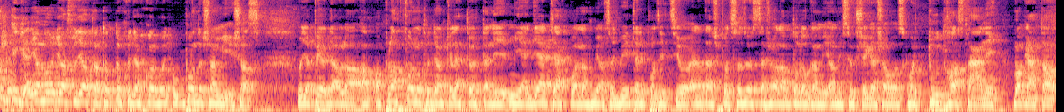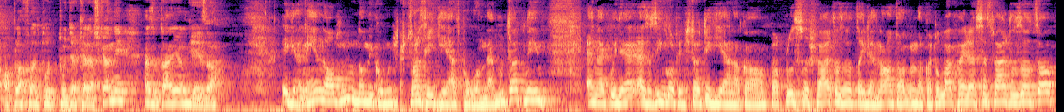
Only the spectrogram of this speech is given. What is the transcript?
másod... Igen, ja, hogy azt ugye ott tartottunk, hogy akkor hogy pontosan mi is az. Ugye például a, a platformot hogyan kell tölteni, milyen gyertyák vannak, mi az, hogy vételi pozíció, eladási pozíció, az összes alap dolog, ami, ami szükséges ahhoz, hogy tud használni magát a, a platformot, tud, tudja kereskedni. Ezután jön Géza. Igen, én a Nomikom stratégiát fogom bemutatni. Ennek ugye ez az ingatlan stratégiának a pluszos változata, illetve annak a továbbfejlesztett változata,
